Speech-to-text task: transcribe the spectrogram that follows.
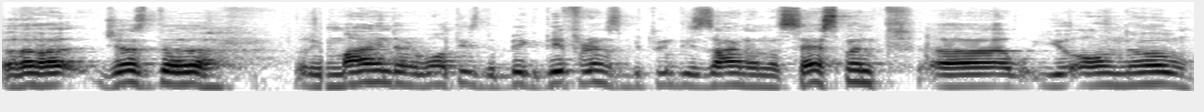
Uh, just the reminder what is the big difference between design and assessment. Uh, you all know,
